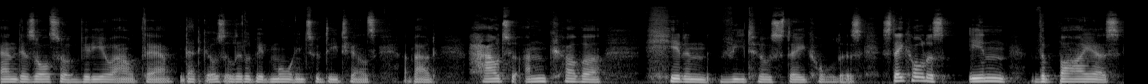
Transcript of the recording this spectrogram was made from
And there's also a video out there that goes a little bit more into details about how to uncover hidden veto stakeholders. Stakeholders in the buyer's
